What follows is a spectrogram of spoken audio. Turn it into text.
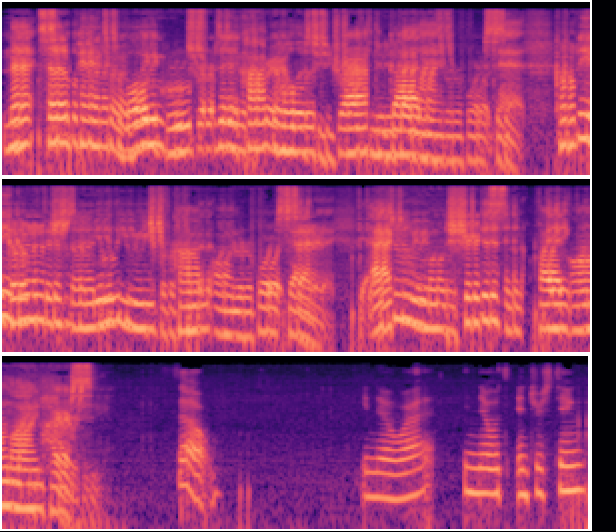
not set up a panel involving groups representing copyright holders to draft new guidelines, the report said. Company and government officials can immediately be reached for comment on the report Saturday. The action will be among the strictest in fighting online piracy. So, you know what? You know what's interesting?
